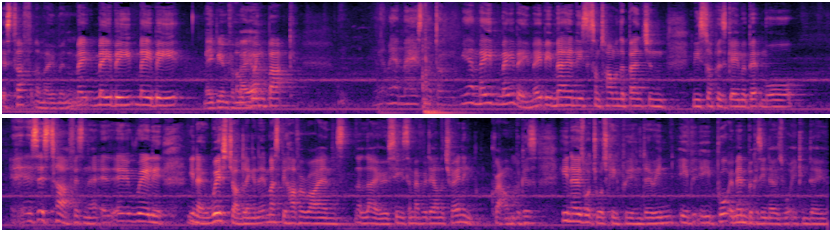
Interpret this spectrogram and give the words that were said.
it's tough at the moment. May, maybe maybe Maybe in for a wing back. Mayor's not done. Yeah, maybe maybe maybe Mayor needs some time on the bench and needs to up his game a bit more. It's, it's tough, isn't it? it? It really, you know, we're struggling, and it must be hard for Ryan Lowe, who sees him every day on the training ground, mm. because he knows what George Cooper can do. He, he, he brought him in because he knows what he can do,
